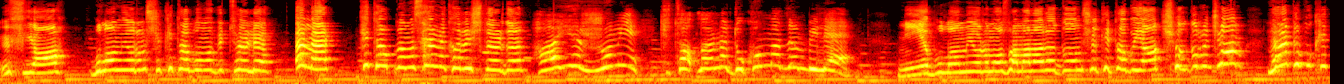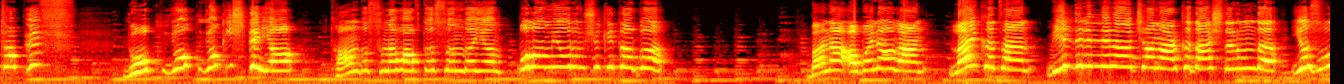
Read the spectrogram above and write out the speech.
Üf ya bulamıyorum şu kitabımı bir türlü. Ömer kitaplığımı sen mi karıştırdın? Hayır Rumi kitaplarına dokunmadım bile. Niye bulamıyorum o zaman aradığım şu kitabı ya çıldıracağım. Nerede bu kitap üf. Yok yok yok işte ya. Tam da sınav haftasındayım. Bulamıyorum şu kitabı. Bana abone olan, like atan, bildirimleri açan arkadaşlarım da yazılı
